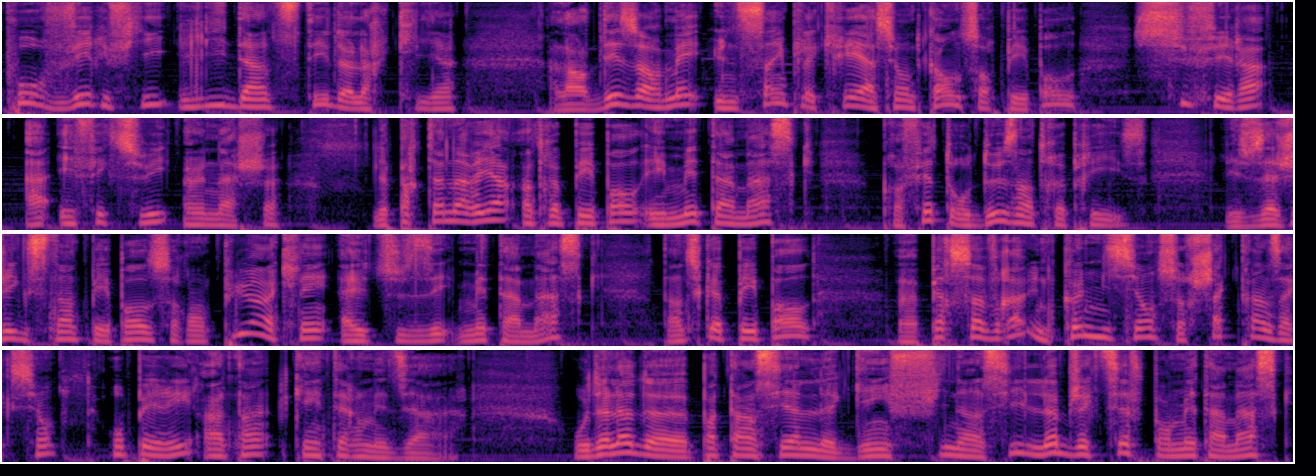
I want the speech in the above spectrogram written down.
pour vérifier l'identité de leurs clients. Alors désormais, une simple création de compte sur PayPal suffira à effectuer un achat. Le partenariat entre PayPal et MetaMask profite aux deux entreprises. Les usagers existants de PayPal seront plus enclins à utiliser MetaMask, tandis que PayPal euh, percevra une commission sur chaque transaction opérée en tant qu'intermédiaire. Au-delà de potentiels gains financiers, l'objectif pour MetaMask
